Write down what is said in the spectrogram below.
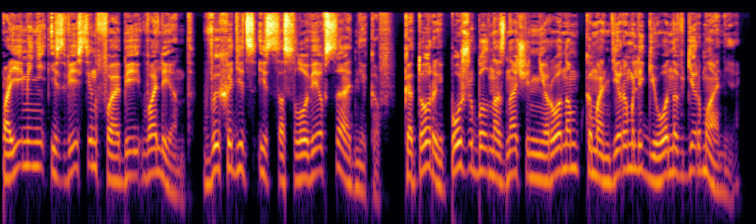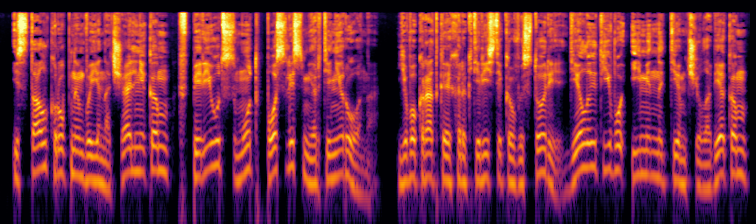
По имени известен Фабий Валент, выходец из сословия всадников, который позже был назначен Нероном командиром легиона в Германии и стал крупным военачальником в период смут после смерти Нерона. Его краткая характеристика в истории делает его именно тем человеком,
